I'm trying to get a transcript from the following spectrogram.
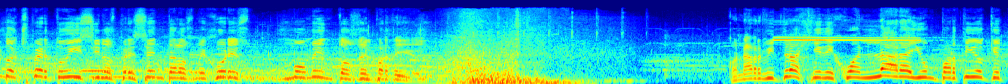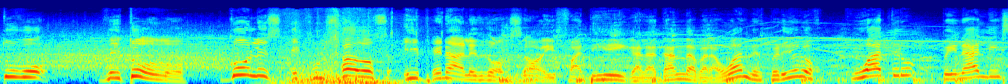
Mundo Experto Easy nos presenta los mejores momentos del partido. Con arbitraje de Juan Lara y un partido que tuvo de todo. Goles, expulsados y penales. No, y fatídica la tanda para Wander. Perdió los cuatro penales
